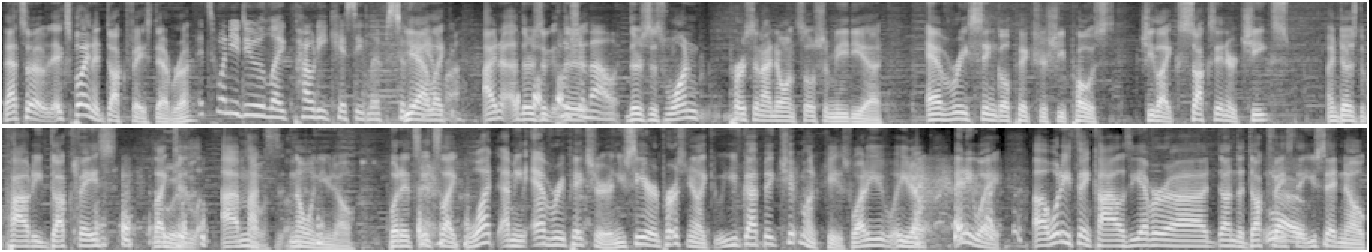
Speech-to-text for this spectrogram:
That's a explain a duck face, Deborah. It's when you do like pouty kissy lips to the yeah, camera. like I know there's a Push there- 'em out. There's this one person I know on social media. Every single picture she posts, she like sucks in her cheeks and does the pouty duck face. Like to, I'm not no one you know, but it's it's like what I mean. Every picture, and you see her in person, you're like, you've got big chipmunk teeth. Why do you you know? Anyway, uh, what do you think, Kyle? Has he ever uh, done the duck face No. thing? You said no.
